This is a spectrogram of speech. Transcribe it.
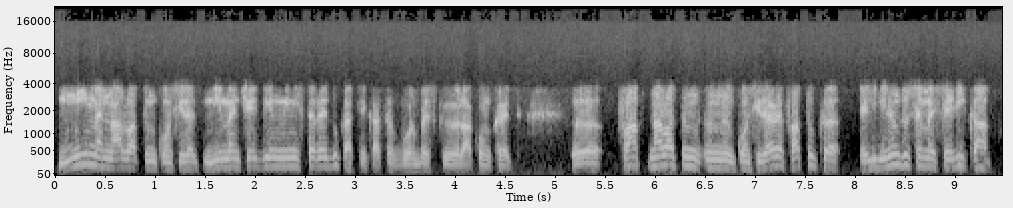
nimeni n-a luat în considerare, nimeni cei din Ministerul Educației, ca să vorbesc uh, la concret, uh, fapt, n-a luat în, în considerare faptul că, eliminându-se meserii ca, uh,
